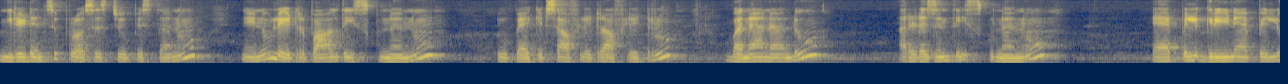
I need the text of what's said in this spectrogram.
ఇంగ్రీడియంట్స్ ప్రాసెస్ చూపిస్తాను. నేను లీటర్ పాలు తీసుకున్నాను. Two packets half litre half litre బనానాలు అర డజన్ తీసుకున్నాను. Apple green apple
